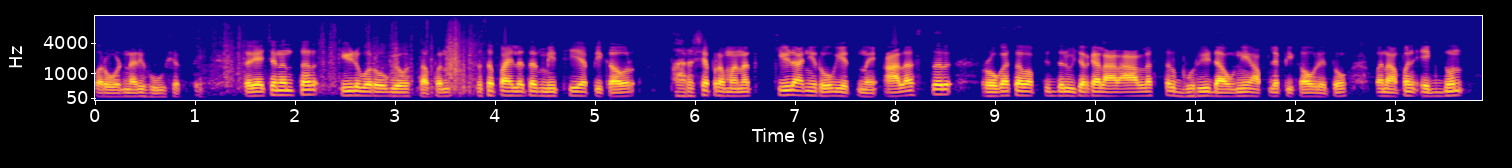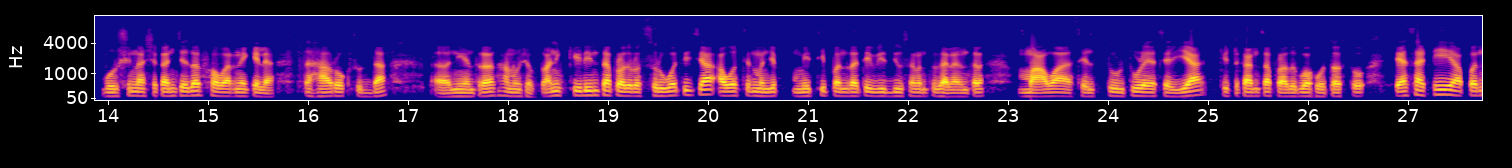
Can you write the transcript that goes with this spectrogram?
परवडणारी होऊ शकते. तर याच्यानंतर कीड व रोग व्यवस्थापन. तसं पाहिलं तर मेथी या पिकावर फारशा प्रमाणात कीड आणि रोग येत नाही. आलाच तर रोगाचा बाबतीत जर विचार करायला आला आलाच तर भुरी डावणी आपल्या पिकावर येतो. पण आपण एक दोन बुरशीनाशकांचे जर फवारणी केल्या तर हा रोगसुद्धा नियंत्रणात आणू शकतो. आणि किडींचा प्रादुर्भाव सुरुवातीच्या अवस्थेत म्हणजे मेथी पंधरा ते वीस दिवसानंतर झाल्यानंतर मावा असेल तुडतुडे असेल या कीटकांचा प्रादुर्भाव होत असतो. त्यासाठी आपण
